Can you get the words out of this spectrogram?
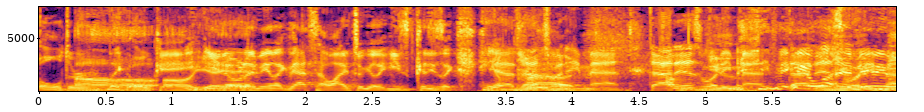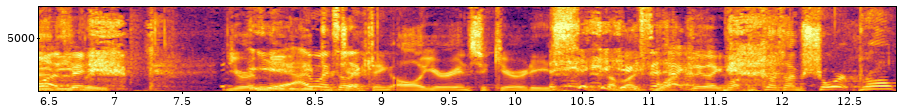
older? like, okay, oh, yeah, you know what yeah. I mean? Like, that's how I took it. Like, he's because he's like, hey, Yeah, I'm that's proud. what he meant. That is I'm- what he meant. Maybe That it was, what he maybe it meant. was. Immediately, you're immediately went to, like- projecting all your insecurities. Of like, Exactly, what? like- what? Because I'm short, bro.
